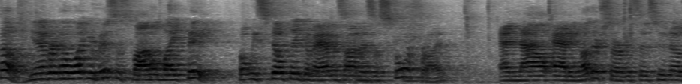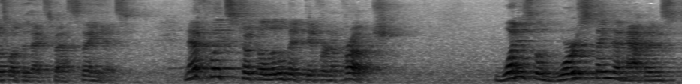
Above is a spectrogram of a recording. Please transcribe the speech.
So, you never know what your business model might be, but we still think of Amazon as a storefront, and now adding other services, who knows what the next best thing is. Netflix took a little bit different approach. What is the worst thing that happens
